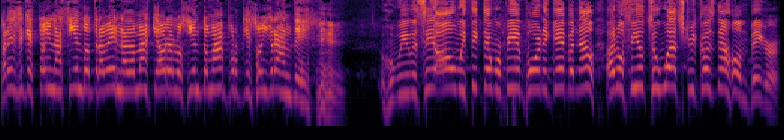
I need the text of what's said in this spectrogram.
parece que estoy naciendo otra vez, nada más que ahora lo siento más porque soy grande. We would say, oh, we think that we're being born again, but now I don't feel too much because now I'm bigger.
